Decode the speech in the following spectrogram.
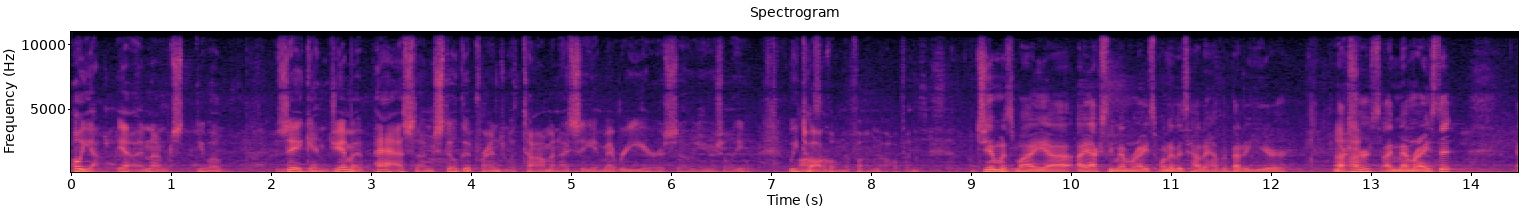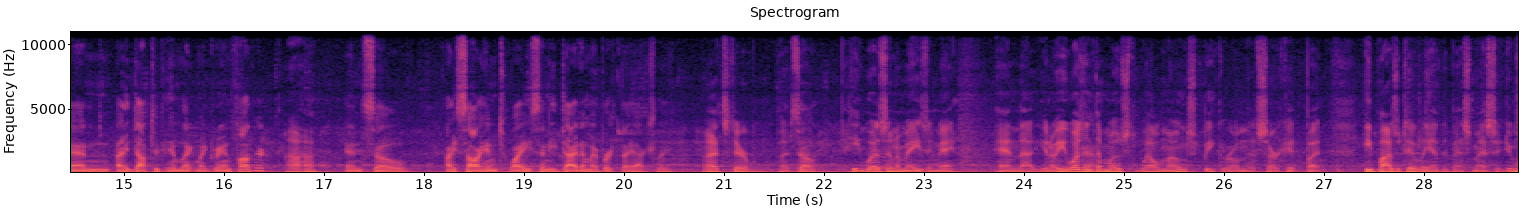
Oh yeah, yeah, and I'm you know, Zig and Jim have passed. I'm still good friends with Tom, and I see him every year or so. Usually, we talk on the phone often. Jim was my. Uh, I actually memorized one of his "How to Have a Better Year" Uh-huh. lectures. I memorized it, and I adopted him like my grandfather. Uh huh. And so I saw him twice, and he died on my birthday actually. That's terrible. But So- he was an amazing man. And, uh, you know, he wasn't Yeah. the most well known speaker on the circuit, but he positively had the best message. He was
